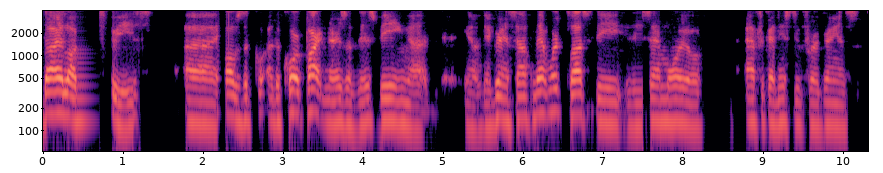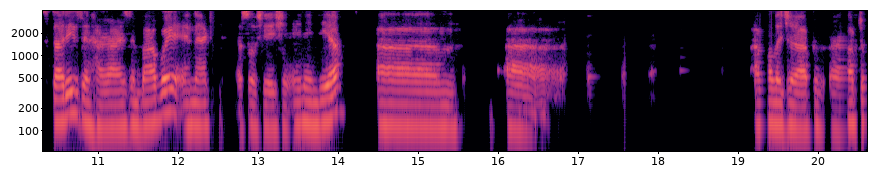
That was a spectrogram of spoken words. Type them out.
dialogue series uh, involves the, the core partners of this being, uh, you know, the Agrarian South Network plus the, the Sam Moyo African Institute for Agrarian Studies in Harare, Zimbabwe, and ACT Association in India. Um, uh, I acknowledge uh, Dr.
